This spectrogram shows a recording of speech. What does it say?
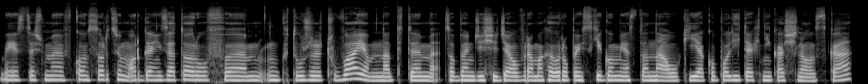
My jesteśmy w konsorcjum organizatorów, którzy czuwają nad tym, co będzie się działo w ramach Europejskiego Miasta Nauki jako Politechnika Śląska.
